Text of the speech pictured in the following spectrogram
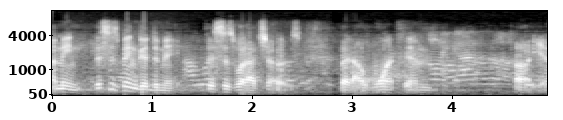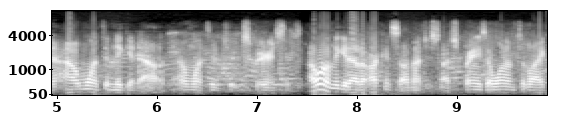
I mean, this has been good to me. This is what I chose, but I want them. Uh, you know, I want them to get out. I want them to experience it. I want them to get out of Arkansas, not just Hot Springs. I want them to like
